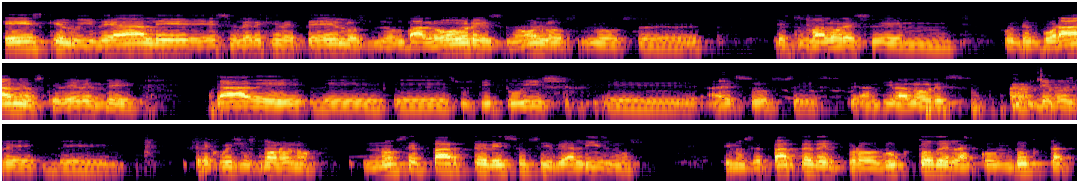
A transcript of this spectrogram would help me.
Es que lo ideal e, es el LGBT, los, los valores, ¿no? Los, los, eh, estos valores em, contemporáneos que deben de, ya de, de sustituir eh, a esos este, antivalores llenos de, de prejuicios. No, no, no. No se parte de esos idealismos, sino se parte del producto de la conducta.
